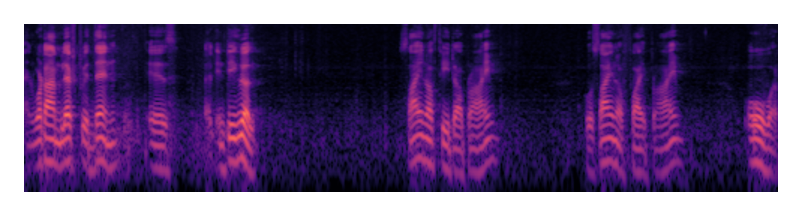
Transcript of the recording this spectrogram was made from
and what I am left with then is that integral sine of theta prime cosine of phi prime over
